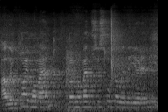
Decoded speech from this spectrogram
Але в той момент, в той момент всі слухали не Єремію,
